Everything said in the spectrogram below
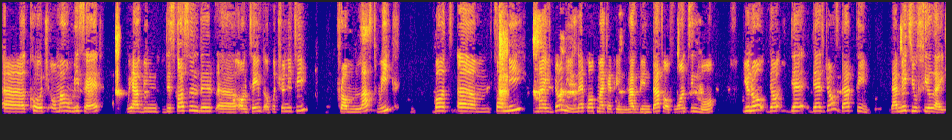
uh, Coach Omaumi said, we have been discussing this uh, untamed opportunity from last week. But um, for me, my journey in network marketing has been that of wanting more. You know, there, there, there's just that thing that makes you feel like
